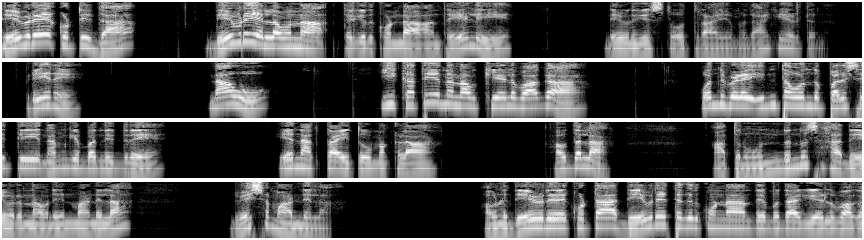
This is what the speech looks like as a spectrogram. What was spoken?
ದೇವರೇ ಕೊಟ್ಟಿದ್ದ, ದೇವರೇ ಎಲ್ಲವನ್ನ ತೆಗೆದುಕೊಂಡ ಅಂತ ಹೇಳಿ ದೇವರಿಗೆ ಸ್ತೋತ್ರ ಎಂಬುದಾಗಿ ಹೇಳ್ತಾನೆ. ಪ್ರಿಯರೇ, ನಾವು ಈ ಕಥೆಯನ್ನು ನಾವು ಕೇಳುವಾಗ ಒಂದು ವೇಳೆ ಇಂಥ ಒಂದು ಪರಿಸ್ಥಿತಿ ನಮಗೆ ಬಂದಿದ್ರೆ ಏನಾಗ್ತಾ ಇತ್ತು ಮಕ್ಕಳ? ಹೌದಲ್ಲ? ಆತನು ಒಂದನ್ನು ಸಹ ದೇವರನ್ನು ಅವನೇನು ಮಾಡಲಿಲ್ಲ. ದ್ವೇಷ ಮಾಡಲಿಲ್ಲ. ಅವನು ದೇವರೇ ಕೊಟ್ಟ, ದೇವರೇ ತೆಗೆದುಕೊಂಡ ಅಂತ ಎಂಬುದಾಗಿ ಹೇಳುವಾಗ,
